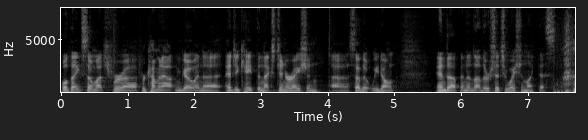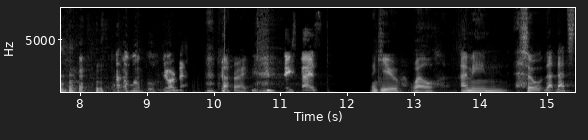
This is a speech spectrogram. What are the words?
Well, thanks so much for uh, for coming out and go and uh, educate the next generation, so that we don't end up in another situation like this. we'll, we'll do our best. All right. Thanks, guys. Thank you. Well, I mean, so that that's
